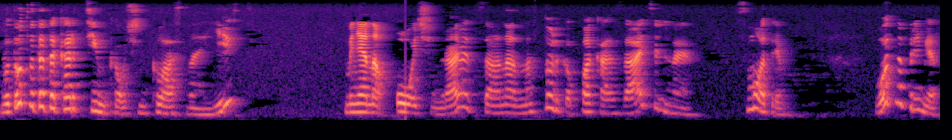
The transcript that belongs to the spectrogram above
вот тут вот эта картинка очень классная есть. Мне она очень нравится, она настолько показательная. Смотрим. Вот, например,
